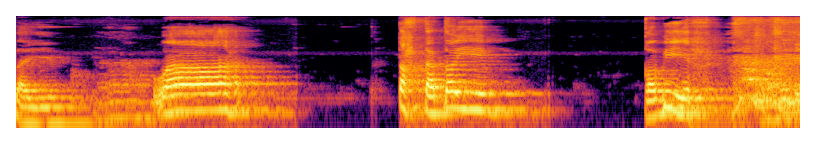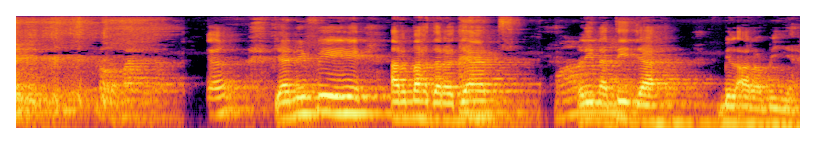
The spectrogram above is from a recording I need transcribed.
Tayyib. Wa tahta tayyib qabih. Yani fi arbah darajat li natijah bil arabiyah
